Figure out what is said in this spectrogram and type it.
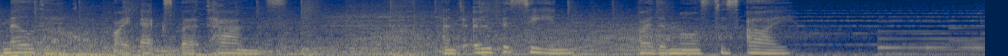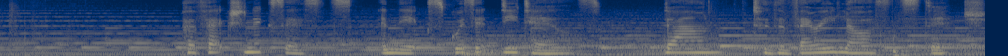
Melded by expert hands and overseen by the master's eye. Perfection exists in the exquisite details, down to the very last stitch.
